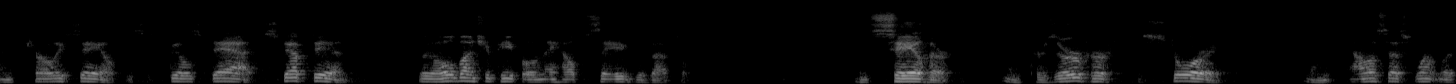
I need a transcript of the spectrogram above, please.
And Charlie Sayles, this is Bill's dad, stepped in with a whole bunch of people, and they helped save the vessel and sail her and preserve her story. And Alice S. Wentworth,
